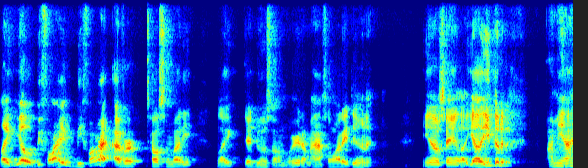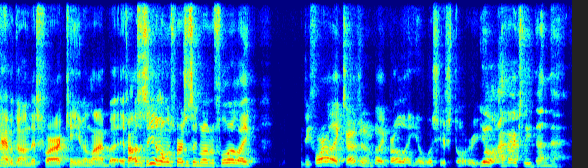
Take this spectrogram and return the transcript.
Like, yo, before I before I ever tell somebody like they're doing something weird, I'm asking why they doing it. You know what I'm saying? Like, yo, you could have. I mean, I haven't gone this far. I can't even lie. But if I was to see a homeless person sleeping on the floor, like before I like judge them, I'm like, bro, like, yo, what's your story? Yo, I've actually done that.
